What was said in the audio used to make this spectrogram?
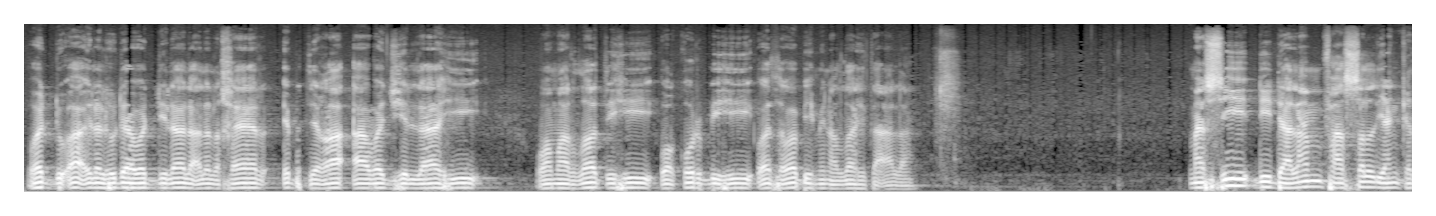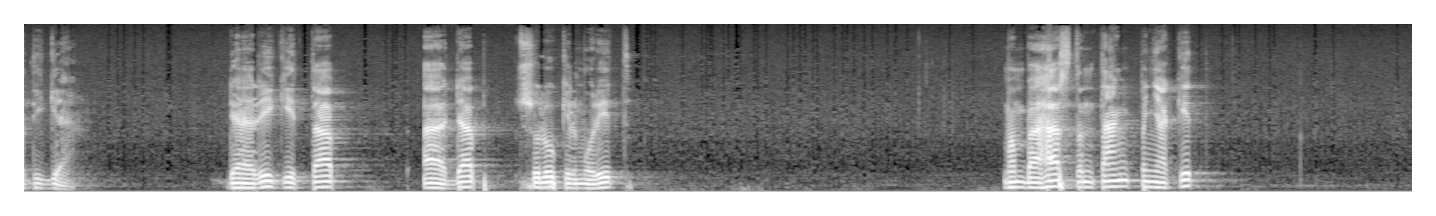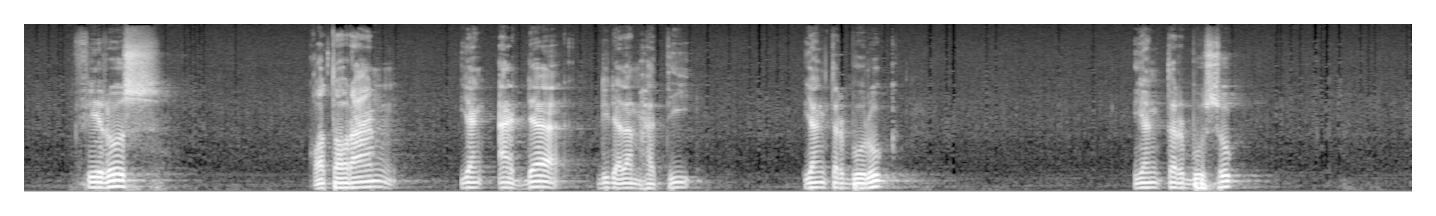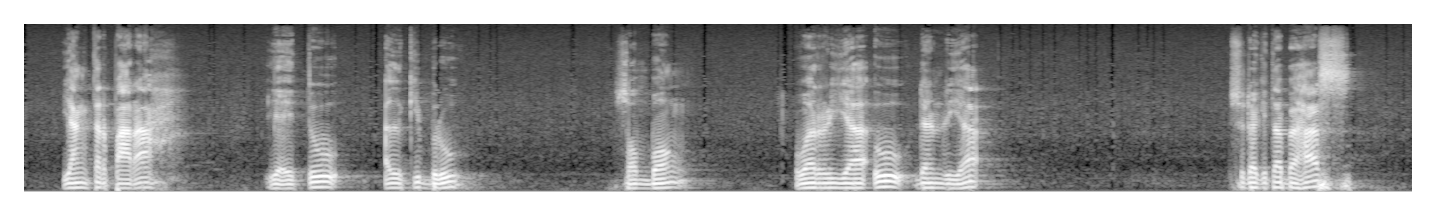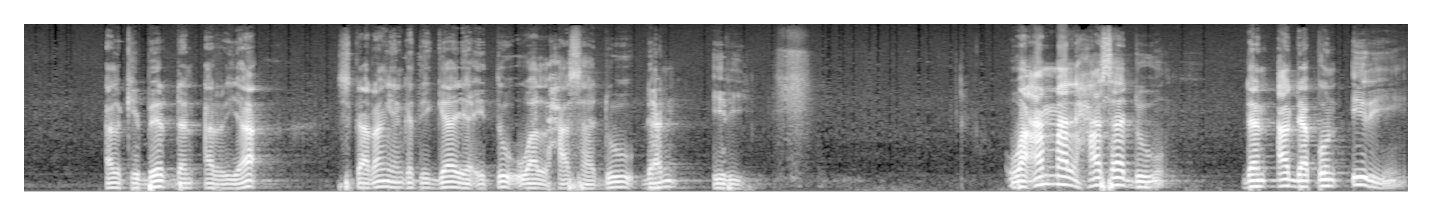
والدعاء إلى الهدى والدلال على الخير ابتغاء وجه الله qurbihi wa thawabih min Allah Ta'ala masih di dalam fasal yang ketiga. Dari kitab Adab Sulukil Murid. Membahas tentang penyakit virus kotoran yang ada di dalam hati yang terburuk, yang terbusuk, yang terparah yaitu al-kibru, sombong, wariya'u dan riya. Sudah kita bahas al-kibir dan ar-riya. Sekarang yang ketiga yaitu wal hasadu dan iri. Wa amal hasadu dan adapun iri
